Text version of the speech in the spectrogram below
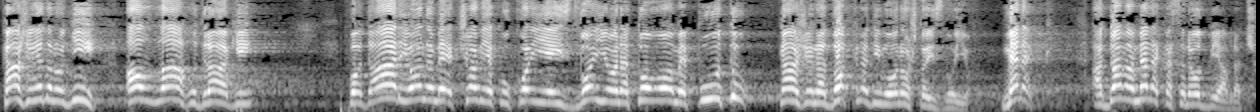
kaže jedan od njih Allahu dragi podari onome čovjeku koji je izdvojio na tom ovome putu kaže nadoknadi mu ono što je izdvojio melek a dova meleka se ne odbija braću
